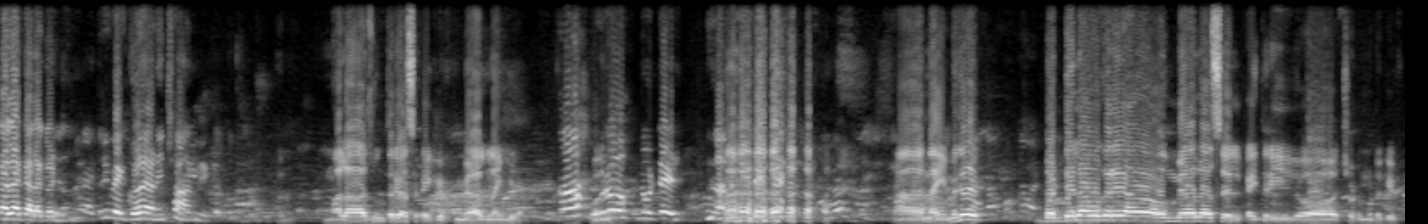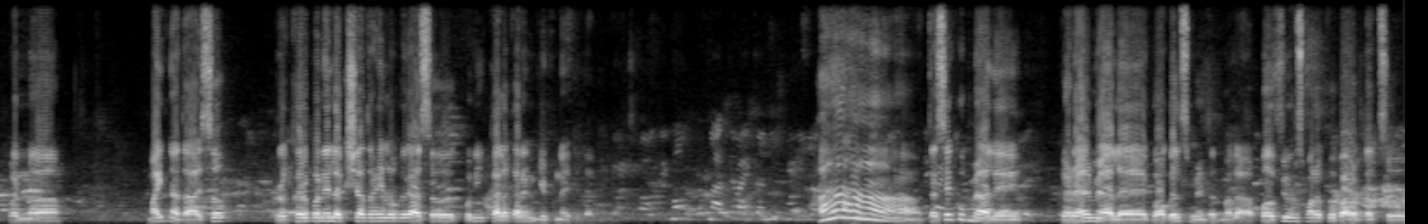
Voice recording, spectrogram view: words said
कलाकाराकडनं. काहीतरी वेगळं आहे आणि छान. मला अजून तरी असं काही गिफ्ट मिळालं नाहीये. पण नोटेड नाही म्हणजे बड्डेला वगैरे अं, मिळालं असेल काहीतरी छोटं मोठं गिफ्ट पण अं, माहीत ना आता असं प्रखरपणे लक्षात राहील वगैरे असं कोणी कलाकारांनी गिफ्ट नाही दिलं मला हा हा हा हा तसे खूप मिळाले. घड्याळ मिळालंय गॉगल्स मिळतात मला. परफ्युम्स मला खूप आवडतात. सो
